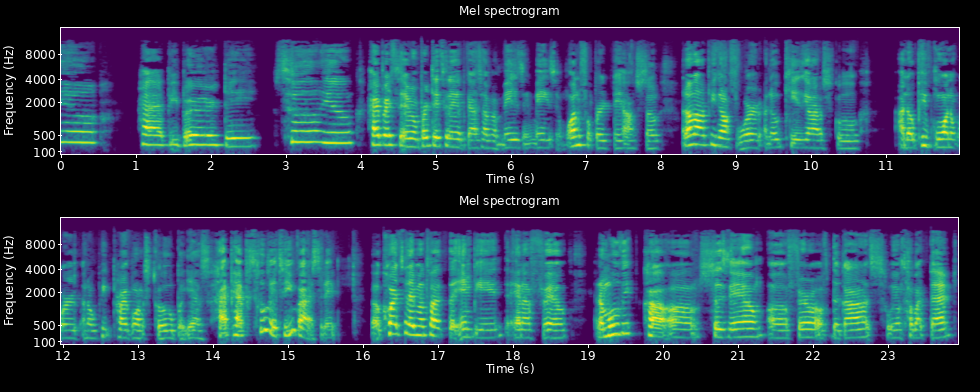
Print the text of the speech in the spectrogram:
you. Happy birthday to you. Happy birthday to everyone. Birthday today. You guys have an amazing, amazing, wonderful birthday also. I know a lot of people off work. I know kids get out of school. I know people going to work. I know people probably going to school. But yes, happy, happy Tuesday to you guys today. Of course, today we're going to talk the NBA, the NFL, and a movie called um, Shazam, uh, Fury of the Gods. We're going to talk about that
